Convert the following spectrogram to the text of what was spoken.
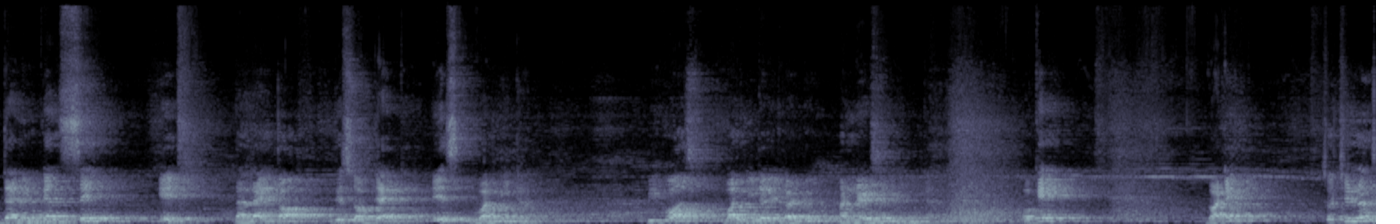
then you can say it the length of this object is 1 meter because 1 meter equal to 100 centimeter. Okay? Got it? So children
